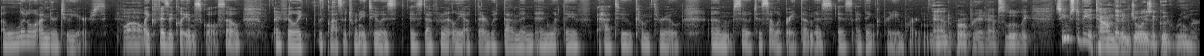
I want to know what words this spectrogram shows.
a little under two years Wow. like physically in school. So I feel like the class of 22 is is definitely up there with them and, and what they've had to come through. Um, so to celebrate them is is I think pretty important. and appropriate absolutely seems to be a town that enjoys a good rumor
